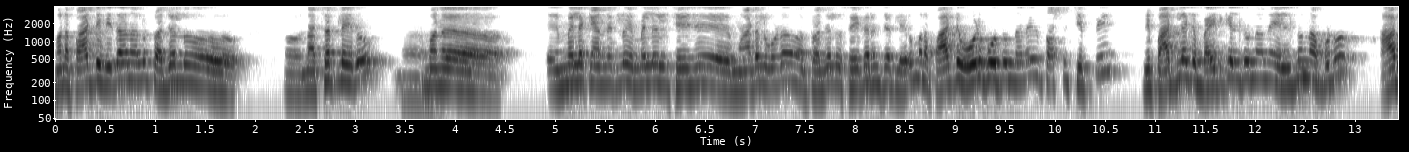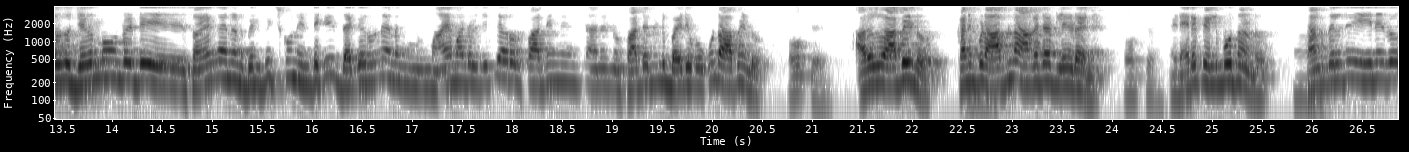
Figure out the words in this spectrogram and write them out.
మన పార్టీ విధానాలు ప్రజలు నచ్చట్లేదు. మన ఎమ్మెల్యే క్యాండిడేట్లు ఎమ్మెల్యేలు చేసే మాటలు కూడా ప్రజలు స్వీకరించట్లేరు మన పార్టీ ఓడిపోతుందని ఫస్ట్ చెప్పి నీ పార్టీలోకి బయటికి వెళ్తున్నాను వెళ్తున్నప్పుడు ఆ రోజు జగన్మోహన్ రెడ్డి స్వయంగా ఆయనను పిలిపించుకొని ఇంటికి దగ్గరుండి ఆయనకు మాయ మాటలు చెప్పి ఆ రోజు పార్టీని ఆయన పార్టీ నుండి బయటికి పోకుండా ఆపిండు. ఓకే. ఆ రోజు ఆపిండు. కానీ ఇప్పుడు ఆపినా ఆగేటట్టు లేడు ఆయన. ఓకే. డైరెక్ట్ వెళ్ళిపోతున్నాడు. నాకు తెలిసి ఈయన ఏదో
